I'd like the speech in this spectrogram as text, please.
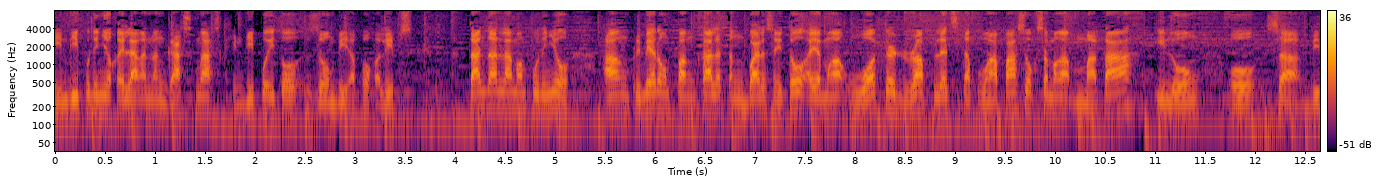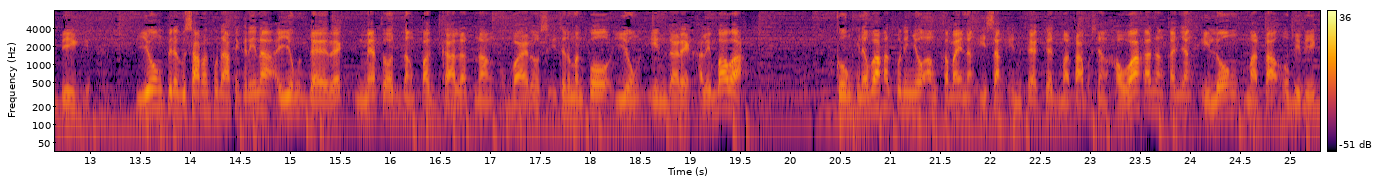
Hindi po ninyo kailangan ng gas mask. Hindi po ito zombie apocalypse. Tandaan lamang po ninyo, ang primerong pangkalat ng virus na ito ay ang mga water droplets na pumapasok sa mga mata, ilong o sa bibig. Yung pinag-usapan po natin kanina ay yung direct method ng pagkalat ng virus. Ito naman po yung indirect. Halimbawa, kung hinawakan po ninyo ang kamay ng isang infected matapos niyang hawakan ng kanyang ilong, mata o bibig,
